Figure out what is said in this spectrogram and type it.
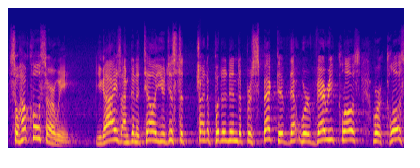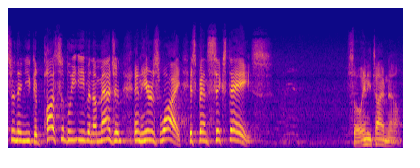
So, how close are we? You guys, I'm going to tell you just to try to put it into perspective that we're very close. We're closer than you could possibly even imagine. And here's why it's been six days. So, anytime now.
